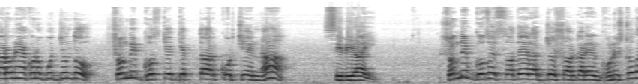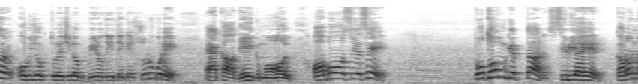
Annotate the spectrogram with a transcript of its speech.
কারণে এখনও পর্যন্ত সন্দীপ ঘোষকে গ্রেপ্তার করছে না সিবিআই? সন্দীপ ঘোষের সাথে রাজ্য সরকারের ঘনিষ্ঠতার অভিযোগ তুলেছিল বিরোধী থেকে শুরু করে একাধিক মহল। অবশেষে প্রথম গ্রেপ্তার সিবিআইয়ের, কারণ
